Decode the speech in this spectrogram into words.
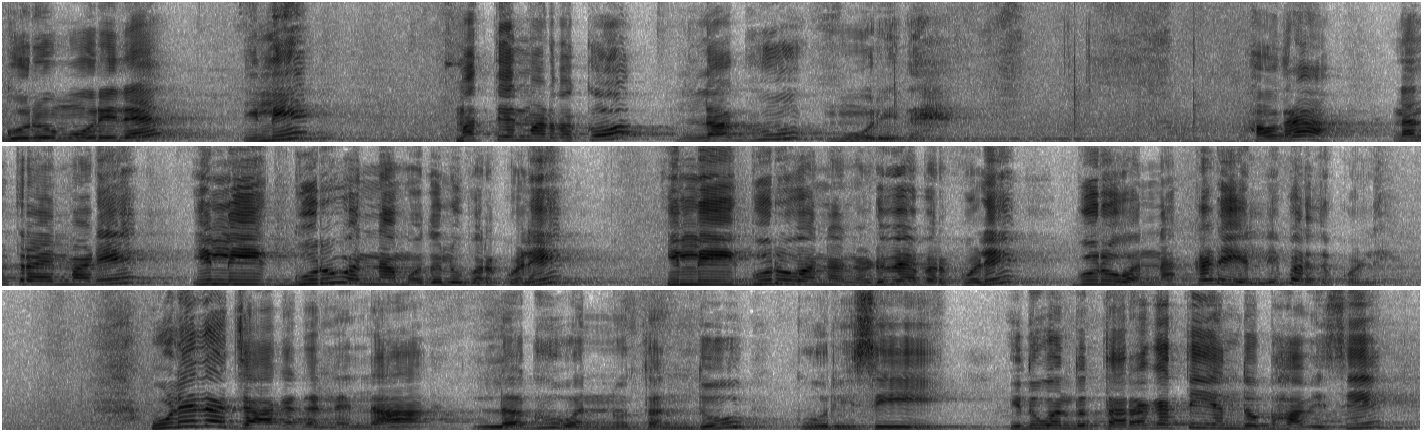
ಗುರು ಮೂರಿದೆ ಇಲ್ಲಿ ಮತ್ತೇನು ಮಾಡಬೇಕು? ಲಘು ಮೂರಿದೆ. ಹೌದ್ರಾ? ನಂತರ ಏನು ಮಾಡಿ? ಇಲ್ಲಿ ಗುರುವನ್ನು ಮೊದಲು ಬರ್ಕೊಳ್ಳಿ. ಇಲ್ಲಿ ಗುರುವನ್ನು ನಡುವೆ ಬರ್ಕೊಳ್ಳಿ. ಗುರುವನ್ನು ಕಡೆಯಲ್ಲಿ ಬರೆದುಕೊಳ್ಳಿ. ಉಳಿದ ಜಾಗದಲ್ಲೆಲ್ಲ ಲಘುವನ್ನು ತಂದು ಕೂರಿಸಿ. ಇದು ಒಂದು ತರಗತಿ ಎಂದು ಭಾವಿಸಿ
